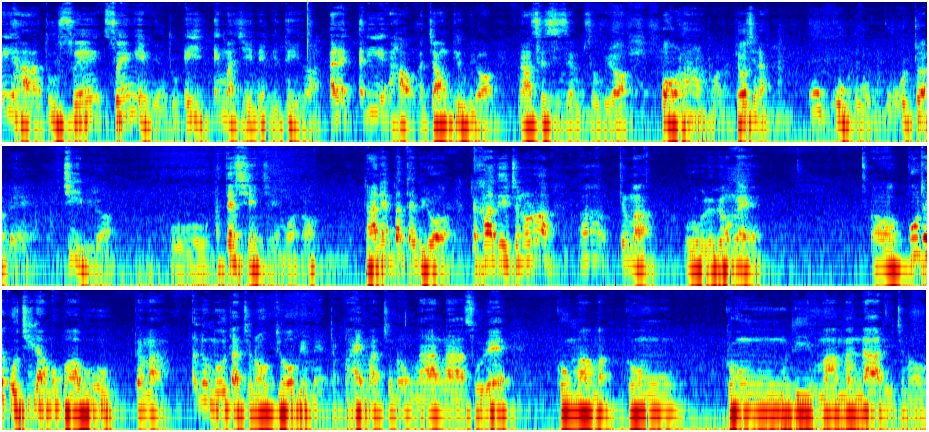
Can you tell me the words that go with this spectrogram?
အဲ့ဟာသူဆွဲဆွဲငင်ပြီးတော့သူအဲ့အဲ့မှာရင်းနေပြီးတည်သွားအဲ့အဲ့ဒီအဟာကိုအကြောင်းပြုပြီးတော့ narcissism ဆိုပြီးတော့ပေါ်လာတာပေါ့နော်ပြောချင်တာကိုကိုကိုကိုအတွက်ပဲကြည့်ပြီးတော့ဟိုအသက်ရှင်ခြင်းပေါ့နော်ဒါနဲ့ပတ်သက်ပြီးတော့တခါတည်းကျွန်တော်တို့ကအာတင်မဟိုဘယ်လိုပြောမလဲအော်ကိုတက်ကိုကြည့်တာမဟုတ်ပါဘူးတင်မအဲ့လိုမျိုးတာကျွန်တော်ပြောပြမယ်တပိုင်းမှာကျွန်တော်ငါငါဆိုတဲ့ဂုံမာမဂုံ ဂုံဒီမာမနာတွေကျွန်တော်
